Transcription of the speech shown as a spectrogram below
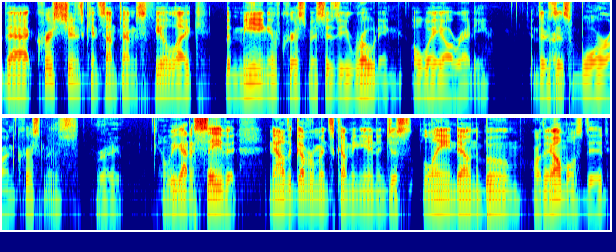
that Christians can sometimes feel like the meaning of Christmas is eroding away already. There's Right. this war on Christmas, Right. and we got to save it. Now the government's coming in and just laying down the boom, or they almost did,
